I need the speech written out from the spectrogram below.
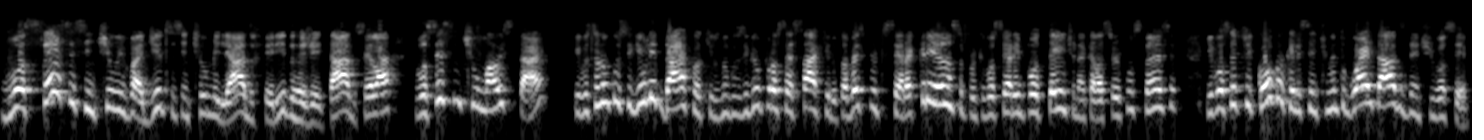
você se sentiu invadido, se sentiu humilhado, ferido, rejeitado, sei lá, você sentiu um mal-estar e você não conseguiu lidar com aquilo, não conseguiu processar aquilo, talvez porque você era criança, porque você era impotente naquela circunstância, e você ficou com aquele sentimento guardado dentro de você.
